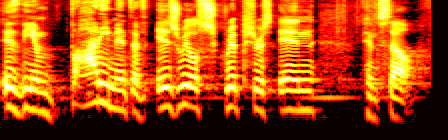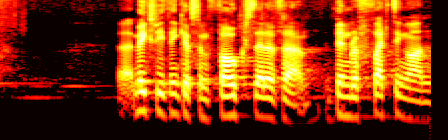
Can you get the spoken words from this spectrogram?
is the embodiment of Israel's scriptures in himself. Uh, it makes me think of some folks that have um, been reflecting on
